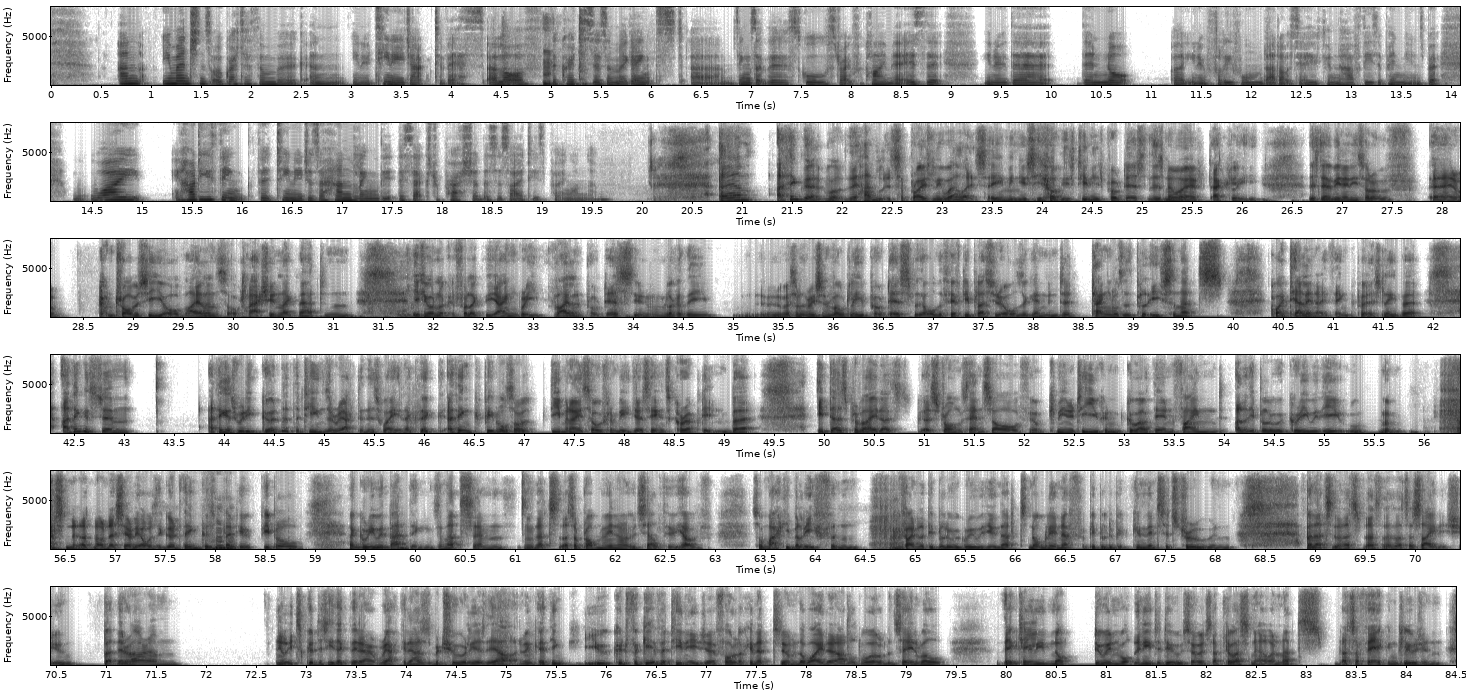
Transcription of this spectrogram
And you mentioned sort of Greta Thunberg and you know teenage activists. A lot of mm. the criticism against um, things like the school strike for climate is that you know they're they're not uh, you know fully formed adults yet who can have these opinions. But why? How do you think that teenagers are handling the, this extra pressure that society is putting on them? Um, I think that well, they handle it surprisingly well. I'd say. I mean, you see all these teenage protests. There's no actually. There's never been any sort of uh, you know controversy or violence or clashing like that. And if you're looking for like the angry, violent protests, you know, look at the some of the recent vote leave protests with all the 50 plus year olds getting into tangles with the police, and that's quite telling, I think, personally. But I think it's um, I think it's really good that the teens are reacting this way. Like, they, I think people sort of demonize social media, saying it's corrupting, but it does provide a, a strong sense of you know, community. You can go out there and find other people who agree with you. That's not necessarily always a good thing because plenty of people agree with bad things, and that's um, that's that's a problem in and of itself. If you have some wacky belief and you find other people who agree with you, that's normally enough for people to be convinced it's true. And but that's that's that's that's a side issue. But there are um you know, it's good to see that they're reacting as maturely as they are. I mean, I think you could forgive a teenager for looking at you know, the wider adult world and saying, well, they're clearly not doing what they need to do. So it's up to us now, and that's that's a fair conclusion.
